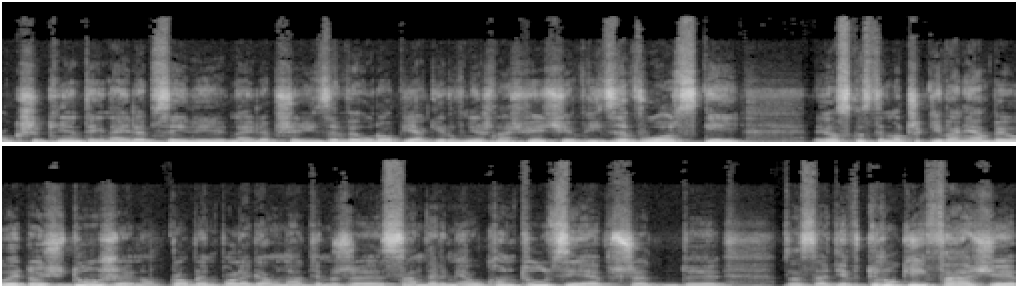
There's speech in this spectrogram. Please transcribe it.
okrzykniętej najlepszej, najlepszej lidze w Europie, jak i również na świecie, w lidze włoskiej. W związku z tym oczekiwania były dość duże. No, problem polegał na tym, że Sander miał kontuzję, przed w zasadzie w drugiej fazie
